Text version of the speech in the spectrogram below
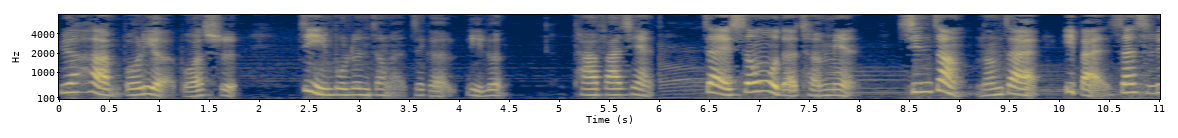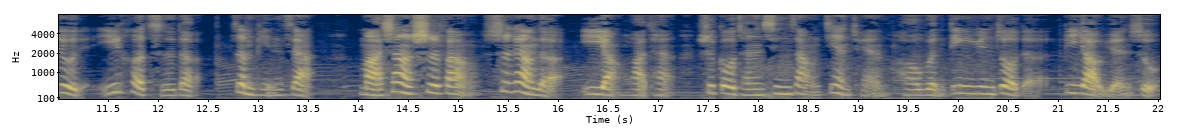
约翰·伯利尔博士进一步论证了这个理论。他发现，在生物的层面，心脏能在一百三十六点一赫兹的振频下。马上释放适量的一氧化碳，是构成心脏健全和稳定运作的必要元素，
